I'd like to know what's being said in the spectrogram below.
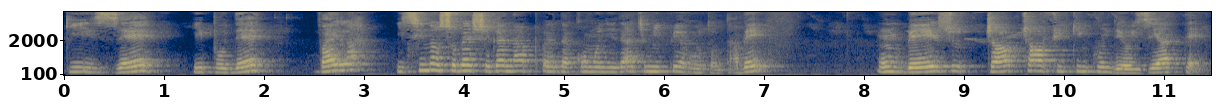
quiser e puder, vai lá. E se não souber chegar na da comunidade, me perguntam, tá bem? Um beijo, tchau, tchau, fiquem com Deus e até.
